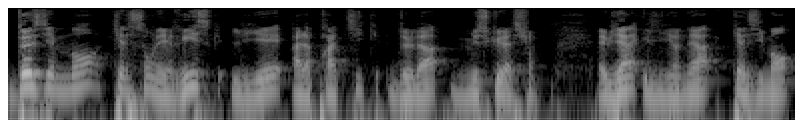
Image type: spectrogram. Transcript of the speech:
deuxièmement, quels sont les risques liés à la pratique de la musculation? Eh bien, il n'y en a quasiment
